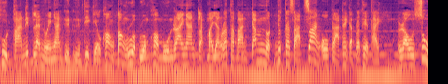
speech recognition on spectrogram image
ทูตพาณิชย์และหน่วยงานอื่น ๆ ที่เกี่ยวข้องต้องรวบรวมข้อมูลรายงานกลับมายังรัฐบาลกำหนดยุทธศาสตร์สร้างโอกาสให้กับประเทศไทย เราสู้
